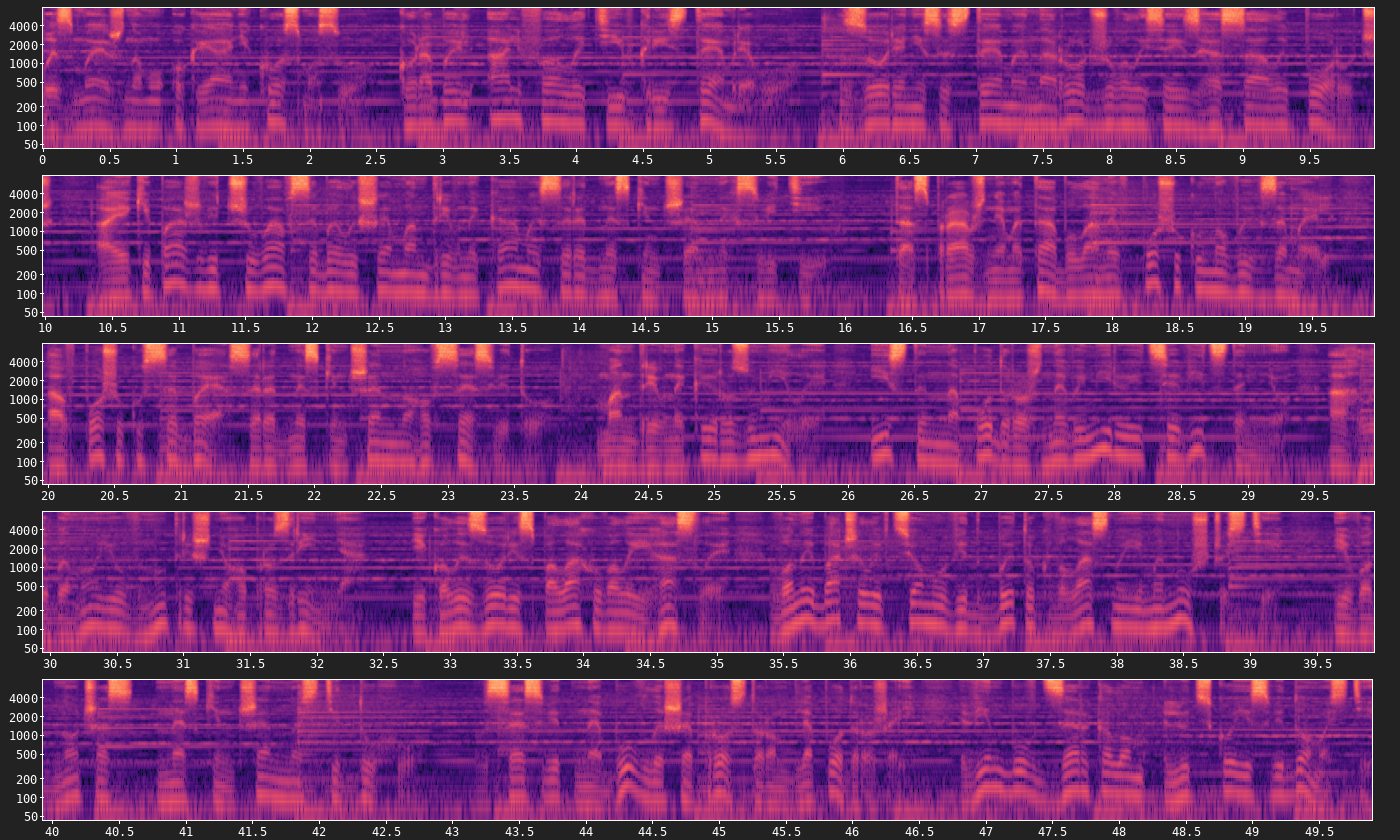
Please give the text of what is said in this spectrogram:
безмежному океані космосу корабель Альфа летів крізь темряву. Зоряні системи народжувалися і згасали поруч, а екіпаж відчував себе лише мандрівниками серед нескінченних світів. Та справжня мета була не в пошуку нових земель, а в пошуку себе серед нескінченного всесвіту. Мандрівники розуміли, істинна подорож не вимірюється відстанню, а глибиною внутрішнього прозріння. І коли зорі спалахували й гасли, вони бачили в цьому відбиток власної минущості і водночас нескінченності духу. Всесвіт не був лише простором для подорожей, він був дзеркалом людської свідомості.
